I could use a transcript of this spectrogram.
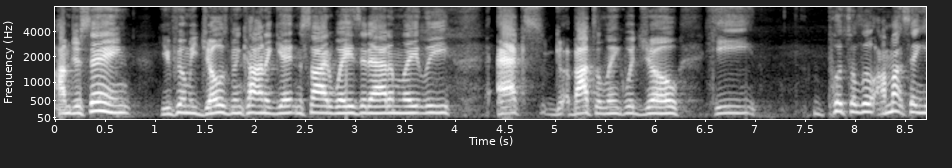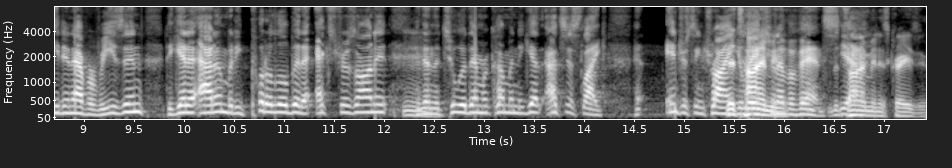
I'm just saying, you feel me? Joe's been kind of getting sideways at Adam lately. Axe g- about to link with Joe. He puts a little. I'm not saying he didn't have a reason to get it at Adam, but he put a little bit of extras on it, and then mm. the two of them are coming together. That's just like an interesting triangulation timing of events. The yeah. timing is crazy.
